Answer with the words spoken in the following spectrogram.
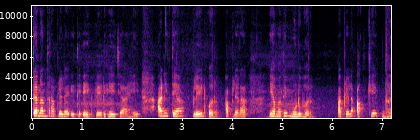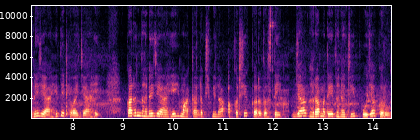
त्यानंतर आपल्याला इथे एक प्लेट घ्यायची आहे आणि त्या प्लेटवर आपल्याला यामध्ये मूठभर आपल्याला अख्खे धने जे आहे ते ठेवायचे आहे. कारण धने जे आहे माता लक्ष्मीला आकर्षित करत असते. ज्या घरामध्ये धनाची पूजा करून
